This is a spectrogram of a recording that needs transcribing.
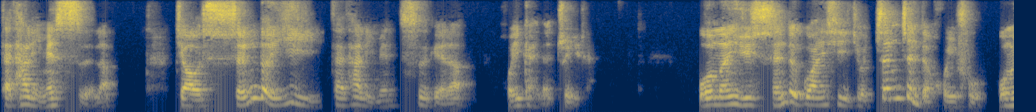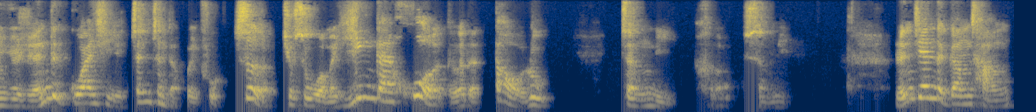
在他里面死了，叫神的义在他里面赐给了悔改的罪人。我们与神的关系就真正的恢复，我们与人的关系也真正的恢复。这就是我们应该获得的道路、真理和生命。人间的纲常，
